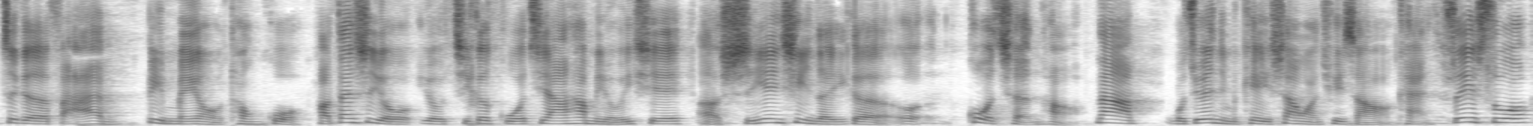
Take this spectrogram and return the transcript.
这个法案并没有通过。好，但是有有几个国家，他们有一些呃实验性的一个呃过程哈。那我觉得你们可以上网去找找看。所以说，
